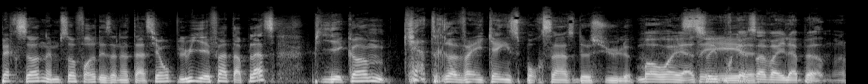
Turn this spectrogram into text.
personne aime ça faire des annotations. Puis lui, il est fait à ta place, puis il est comme 95% dessus. Là. Bon, ouais, assez C'est, pour que euh, ça vaille la peine. là.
